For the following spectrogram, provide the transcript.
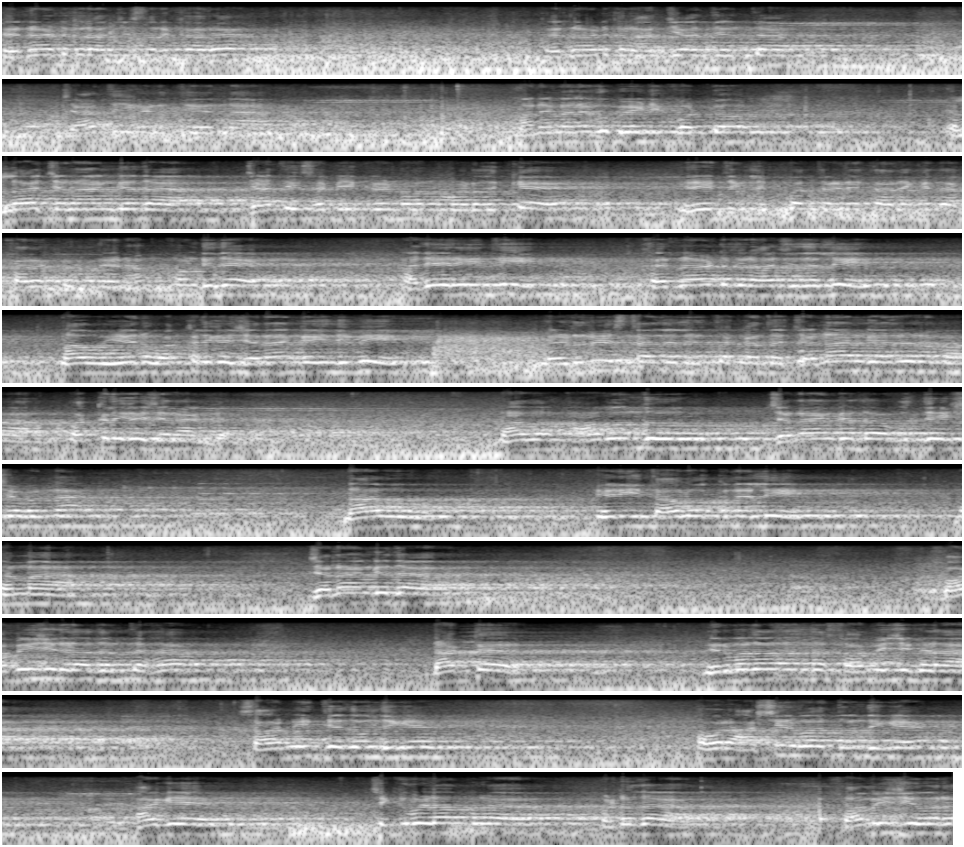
ಕರ್ನಾಟಕ ರಾಜ್ಯ ಸರ್ಕಾರ, ಕರ್ನಾಟಕ ರಾಜ್ಯಾದ್ಯಂತ ಜಾತಿ ಗಣತಿಯನ್ನು ಮನೆ ಮನೆಗೂ ಭೇಟಿ ಕೊಟ್ಟು ಎಲ್ಲ ಜನಾಂಗದ ಜಾತಿ ಸಮೀಕರಣವನ್ನು ಮಾಡೋದಕ್ಕೆ ಇದೇ ತಿಂಗಳು ಇಪ್ಪತ್ತೆರಡನೇ ತಾರೀಕಿನ ಕಾರ್ಯಕ್ರಮವನ್ನು ಏನು ಹಮ್ಮಿಕೊಂಡಿದೆ. ಅದೇ ರೀತಿ ಕರ್ನಾಟಕ ರಾಜ್ಯದಲ್ಲಿ ನಾವು ಏನು ಒಕ್ಕಲಿಗ ಜನಾಂಗ ಇದ್ದೀವಿ, ಎರಡನೇ ಸ್ಥಾನದಲ್ಲಿ ಇರ್ತಕ್ಕಂಥ ಜನಾಂಗ ಅಂದರೆ ನಮ್ಮ ಒಕ್ಕಲಿಗ ಜನಾಂಗ. ನಾವು ಆ ಒಂದು ಜನಾಂಗದ ಉದ್ದೇಶವನ್ನು ನಾವು ಈ ತಾಲೂಕಿನಲ್ಲಿ ನಮ್ಮ ಜನಾಂಗದ ಸ್ವಾಮೀಜಿಗಳಾದಂತಹ ಡಾಕ್ಟರ್ ನಿರ್ಮಲಾನಂದ ಸ್ವಾಮೀಜಿಗಳ ಸಾನ್ನಿಧ್ಯದೊಂದಿಗೆ, ಅವರ ಆಶೀರ್ವಾದದೊಂದಿಗೆ, ಹಾಗೆ ಚಿಕ್ಕಬಳ್ಳಾಪುರ ಮಠದ ಸ್ವಾಮೀಜಿಯವರ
